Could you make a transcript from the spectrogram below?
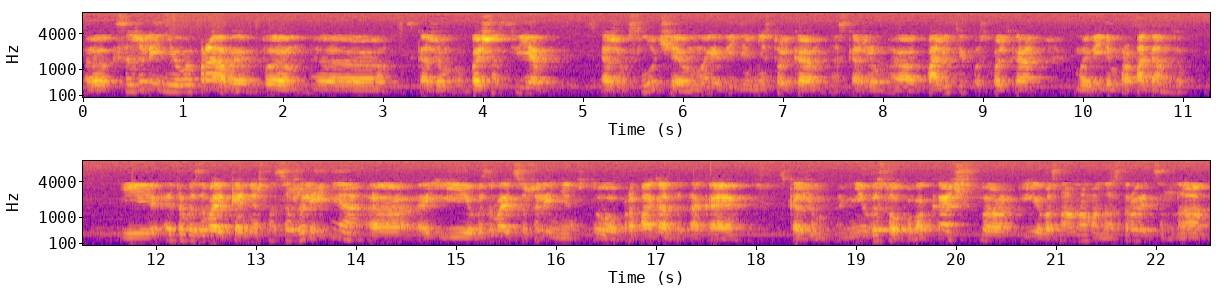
Э, к сожалению, вы правы. В, скажем, в большинстве скажем, случаев мы видим не столько, скажем, политику, сколько мы видим пропаганду. И это вызывает, конечно, сожаление, и вызывает сожаление, что пропаганда такая скажем, невысокого качества, и в основном она строится на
